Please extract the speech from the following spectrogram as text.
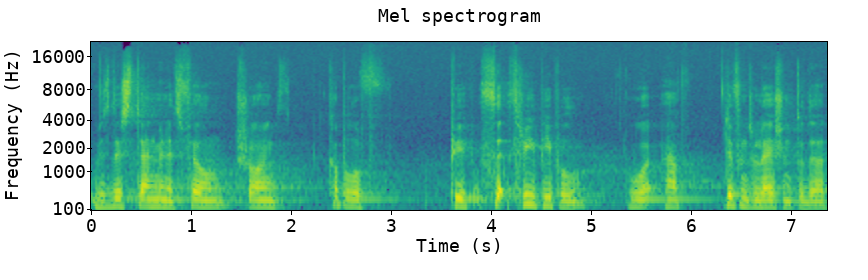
with this 10 minutes film, showing a couple of people, th three people who have different relation to that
